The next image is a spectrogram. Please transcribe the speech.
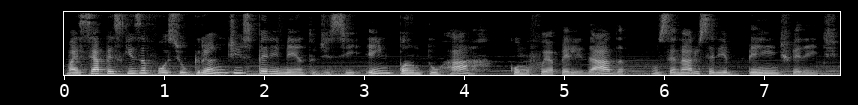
Mas se a pesquisa fosse o grande experimento de se empanturrar, como foi apelidada, o cenário seria bem diferente.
